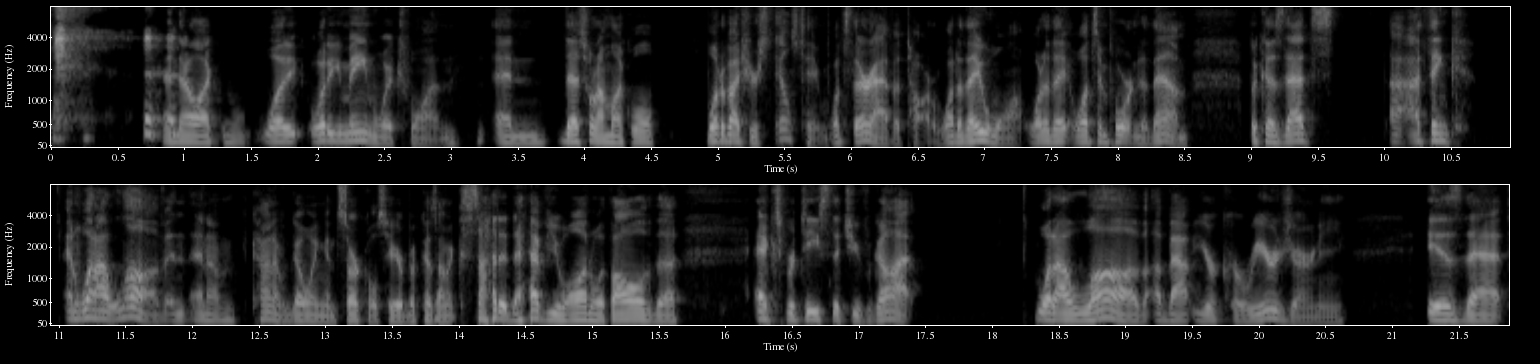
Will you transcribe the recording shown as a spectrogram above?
and they're like, what What do you mean which one? And that's when I'm like, well, what about your sales team? What's their avatar? What do they want? What are they? What's important to them? Because that's I think, and what I love, and and I'm kind of going in circles here because I'm excited to have you on with all of the expertise that you've got. What I love about your career journey is that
